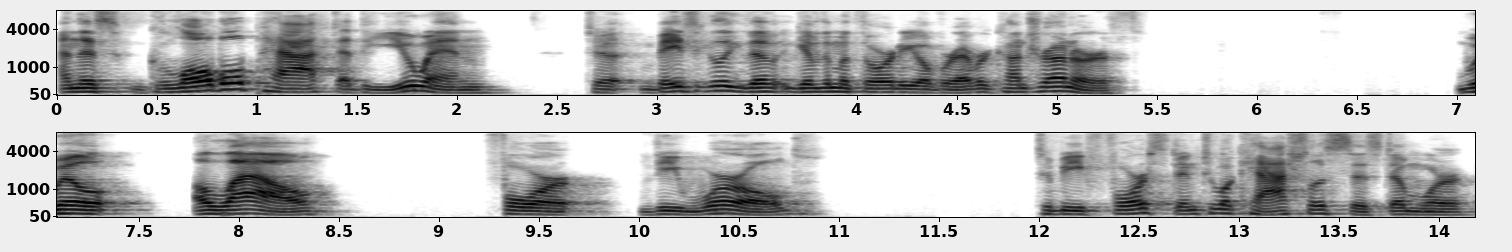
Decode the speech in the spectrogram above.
And this global pact at the UN to basically give them authority over every country on earth will allow for the world to be forced into a cashless system where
